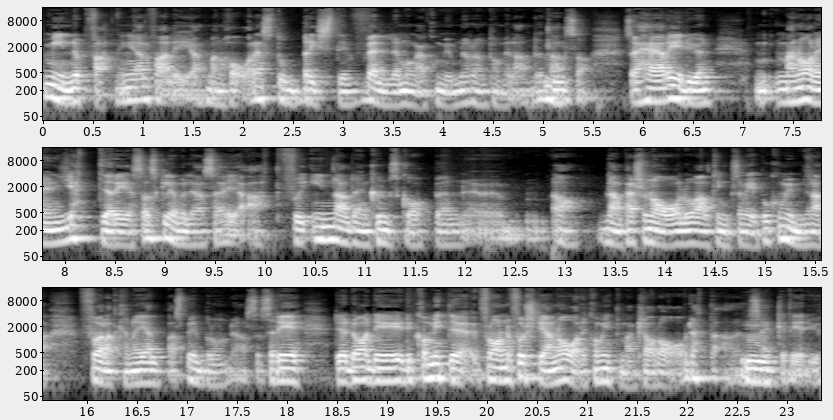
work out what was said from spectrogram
min uppfattning i alla fall, är att man har en stor brist i väldigt många kommuner runt om i landet. Mm. Alltså. Så här är det ju en, man har en jätteresa skulle jag vilja säga att få in all den kunskapen eh, ja, bland personal och allting som är på kommunerna för att kunna hjälpa spelberoende. Alltså, så det, det, det, det kommer inte, från den första januari kommer inte man klara av detta. Mm. Säkert är det ju.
